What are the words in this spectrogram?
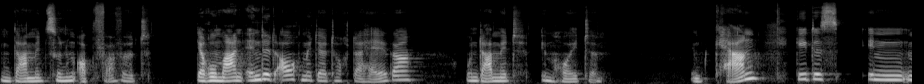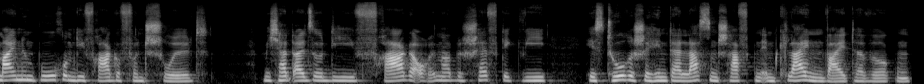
und damit zu einem Opfer wird. Der Roman endet auch mit der Tochter Helga und damit im Heute. Im Kern geht es in meinem Buch um die Frage von Schuld. Mich hat also die Frage auch immer beschäftigt, wie historische Hinterlassenschaften im Kleinen weiterwirken,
